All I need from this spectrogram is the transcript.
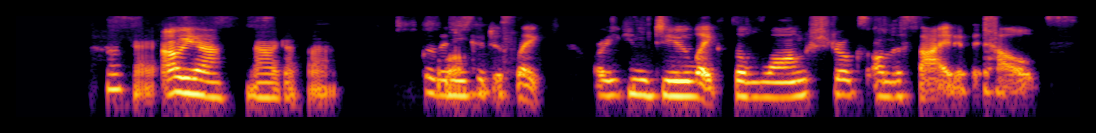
okay oh yeah now i got that so then you could just like or you can do like the long strokes on the side if it helps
